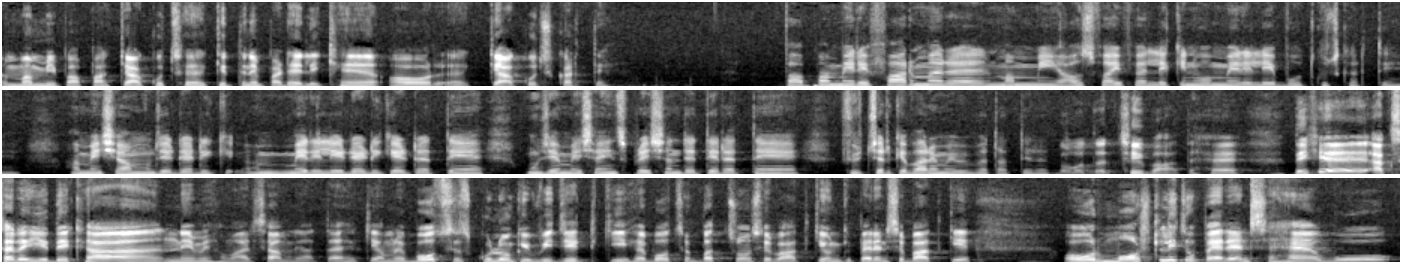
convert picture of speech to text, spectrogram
मम्मी पापा क्या कुछ है कितने पढ़े लिखे हैं और क्या कुछ करते हैं? पापा मेरे फार्मर है मम्मी हाउस वाइफ है लेकिन वो मेरे लिए बहुत कुछ करते हैं। हमेशा मुझे डेडिके मेरे लिए डेडिकेट रहते हैं मुझे हमेशा इंस्पिरेशन देते रहते हैं फ्यूचर के बारे में भी बताते रहते हैं। बहुत अच्छी बात है। देखिए अक्सर ये देखने में हमारे सामने आता है कि हमने बहुत से स्कूलों की विज़िट की है बहुत से बच्चों से बात की उनके पेरेंट्स से बात की और मोस्टली जो पेरेंट्स हैं वो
